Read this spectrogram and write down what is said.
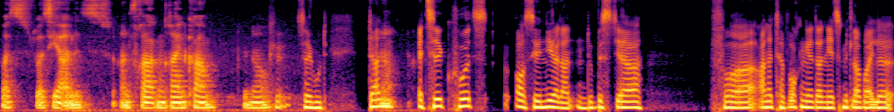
was, was hier alles an Fragen reinkam. Genau. Okay, sehr gut. Dann Ja. erzähl kurz aus den Niederlanden. Du bist ja vor anderthalb Wochen ja dann jetzt mittlerweile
